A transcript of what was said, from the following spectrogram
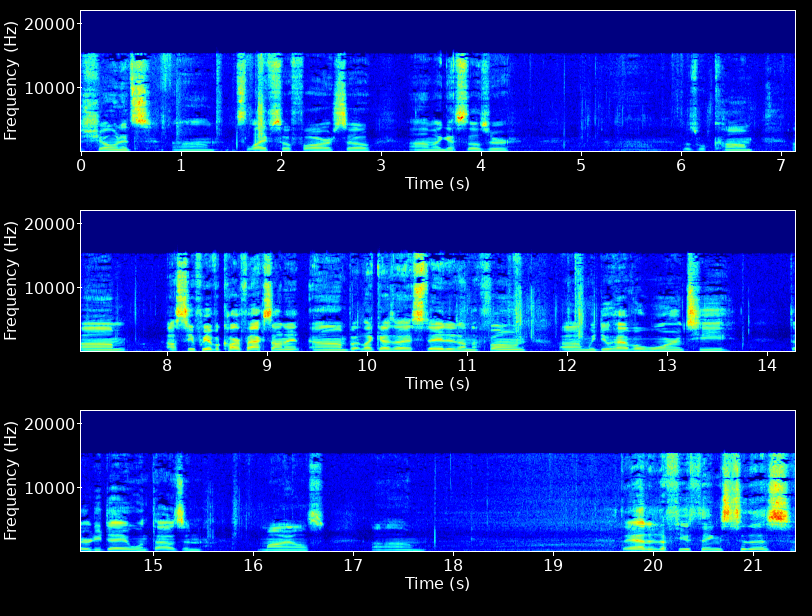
just showing its um, its life so far. So um, I guess those are um, those will come. Um, I'll see if we have a Carfax on it. Um, but like as I stated on the phone, we do have a warranty, 30 day, 1,000 miles. they added a few things to this,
